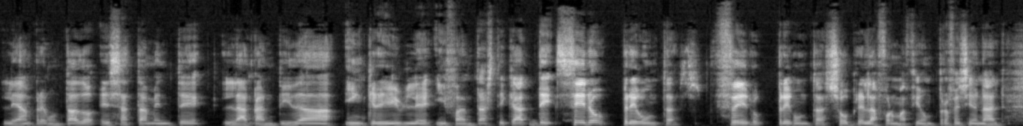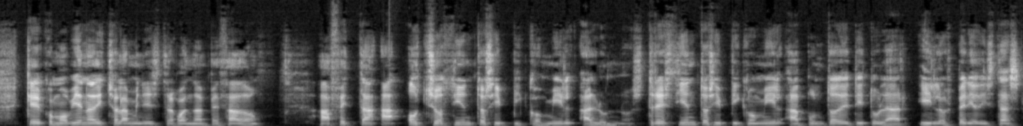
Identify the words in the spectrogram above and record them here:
le han preguntado exactamente la cantidad increíble y fantástica de cero preguntas, cero preguntas sobre la formación profesional, que como bien ha dicho la ministra cuando ha empezado, afecta a 800 y pico mil alumnos, 300 y pico mil a punto de titular y los periodistas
